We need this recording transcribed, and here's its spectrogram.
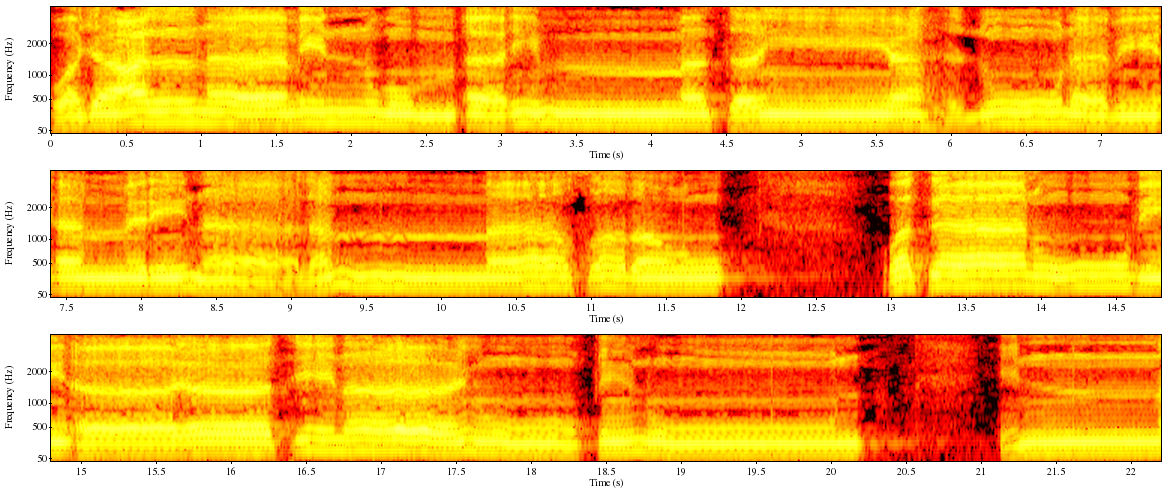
وجعلنا منهم أئمة يهدون بأمرنا لما صبروا وكانوا بآياتنا يوقنون إن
